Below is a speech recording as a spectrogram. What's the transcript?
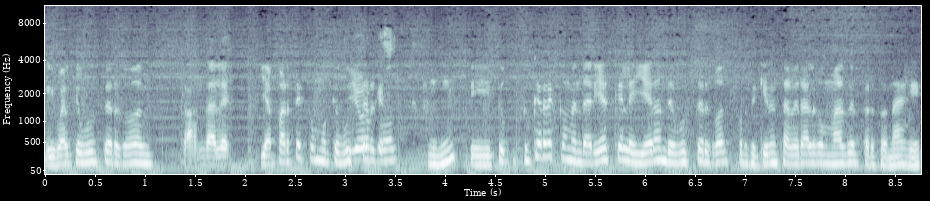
igual que Booster Gold. Ándale. Y aparte como que Booster que Gold... Sí, ¿tú, ¿tú qué recomendarías que leyeran de Booster Gold por si quieren saber algo más del personaje?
